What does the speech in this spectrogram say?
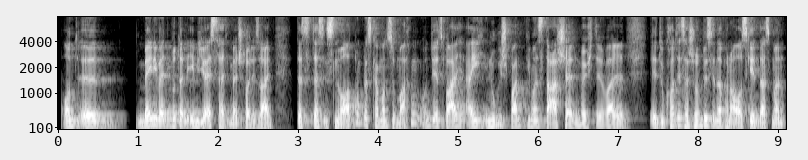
Und äh, Main Event wird dann eben US-Title-Match heute sein. Das, das ist in Ordnung, das kann man so machen. Und jetzt war ich eigentlich nur gespannt, wie man es darstellen möchte, weil äh, du konntest ja schon ein bisschen davon ausgehen, dass man,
